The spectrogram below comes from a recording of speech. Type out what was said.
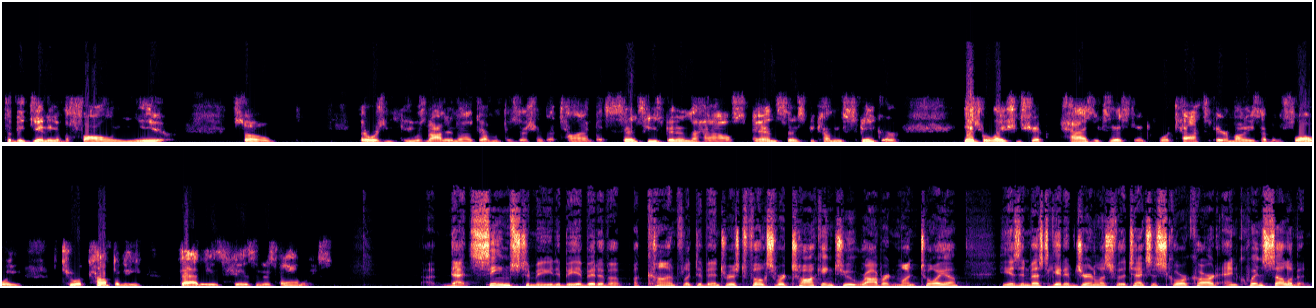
the beginning of the following year. So there was he was not in a government position at that time. But since he's been in the House and since becoming Speaker, this relationship has existed where taxpayer monies have been flowing to a company that is his and his family's uh, that seems to me to be a bit of a, a, conflict of interest. Folks, we're talking to Robert Montoya. He is investigative journalist for the Texas Scorecard, and Quinn Sullivan,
